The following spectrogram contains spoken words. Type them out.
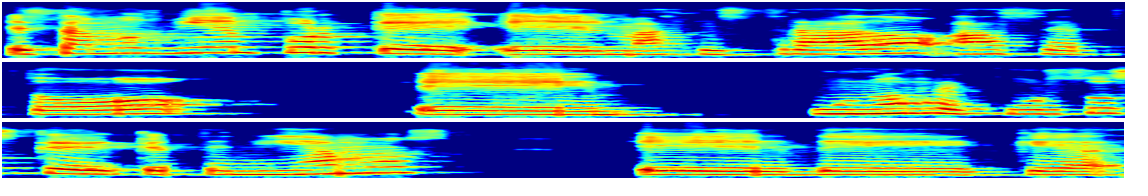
Estamos bien porque el magistrado aceptó eh, unos recursos que, teníamos eh, de que,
